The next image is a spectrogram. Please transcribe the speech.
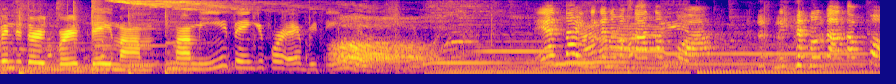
73rd birthday, ma'am. Mami, thank you for everything. Ayan, tay, hindi ka na magtatampo ah. Hindi ka na magtatampo.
